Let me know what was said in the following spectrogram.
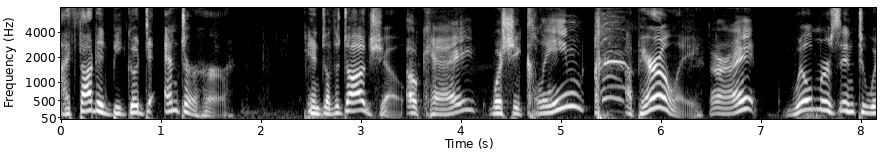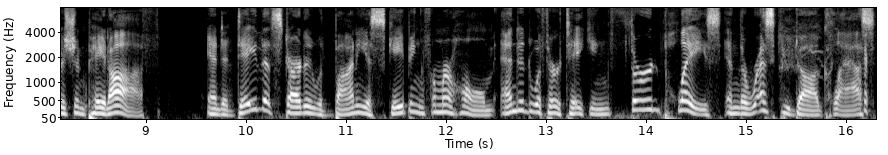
I thought it'd be good to enter her. into the dog show. Okay. Was she clean? Apparently, All right. Wilmer's intuition paid off, and a day that started with Bonnie escaping from her home ended with her taking third place in the rescue dog class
